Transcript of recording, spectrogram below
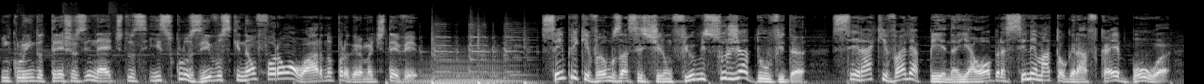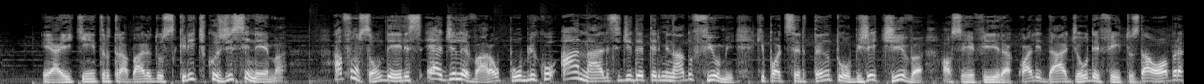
incluindo trechos inéditos e exclusivos que não foram ao ar no programa de TV. Sempre que vamos assistir um filme surge a dúvida: será que vale a pena e a obra cinematográfica é boa? É aí que entra o trabalho dos críticos de cinema. A função deles é a de levar ao público a análise de determinado filme, que pode ser tanto objetiva, ao se referir à qualidade ou defeitos da obra,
